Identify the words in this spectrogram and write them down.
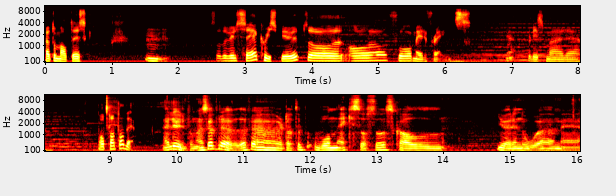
Automatisk. Mm. Så det vil se crispy ut og, og få mer frames. Ja. For de som er eh, opptatt av det. Jeg lurer på om jeg skal prøve det, for jeg har hørt at One X også skal gjøre noe med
